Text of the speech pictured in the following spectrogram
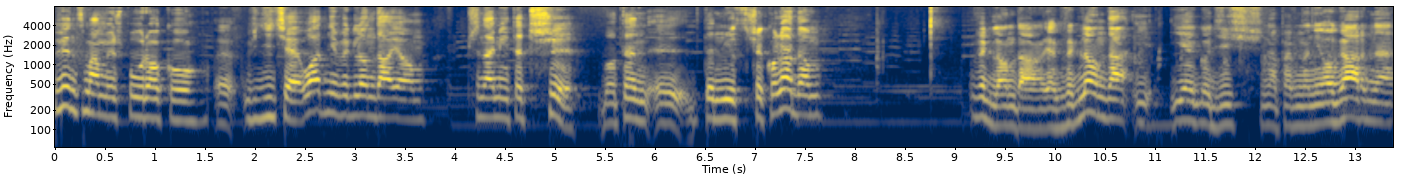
Więc mamy już pół roku. Y, Widzicie, ładnie wyglądają. Przynajmniej te trzy, bo ten, y, ten miód z czekoladą wygląda jak wygląda i jego dziś na pewno nie ogarnę,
